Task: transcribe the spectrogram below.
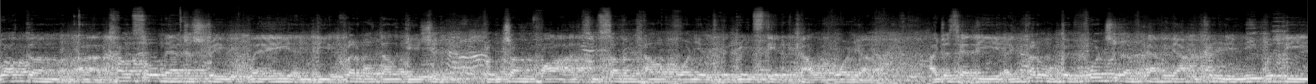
welcome uh, Council Magistrate Wei and the incredible delegation from Changhua to Southern California to the great state of California. I just had the incredible good fortune of having the opportunity to meet with the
